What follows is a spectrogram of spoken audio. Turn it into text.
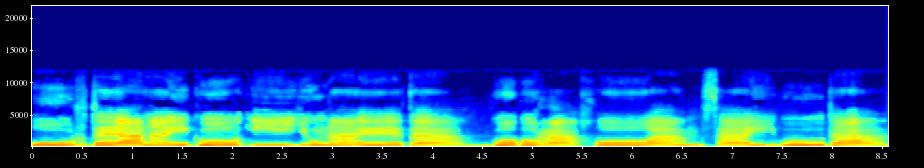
Urtea nahiko iluna eta gogorra joan zaiguta,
